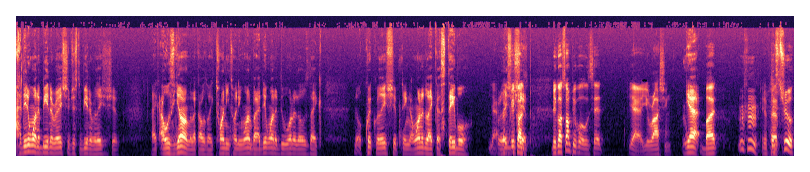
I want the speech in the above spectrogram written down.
i didn't want to be in a relationship just to be in a relationship. Like i was young like i was like 20 21 but i didn't want to do one of those like you know quick relationship thing. I wanted like a stable Yeah, relationship because because some people will say, yeah, you're rushing, yeah. But mm-hmm. it's true.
